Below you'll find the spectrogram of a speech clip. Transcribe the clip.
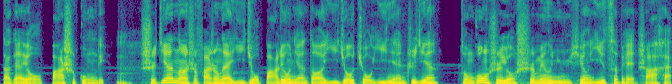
大概有八十公里。时间呢是发生在一九八六年到一九九一年之间，总共是有十名女性依次被杀害。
